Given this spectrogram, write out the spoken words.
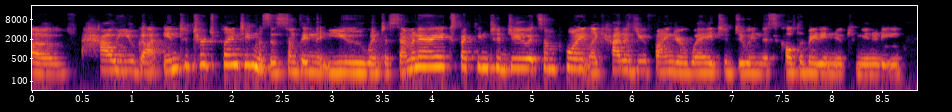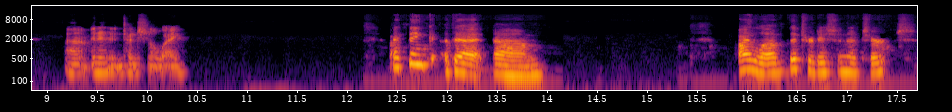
of how you got into church planting. Was this something that you went to seminary expecting to do at some point? Like, how did you find your way to doing this cultivating new community um, in an intentional way? I think that um, I love the tradition of church.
